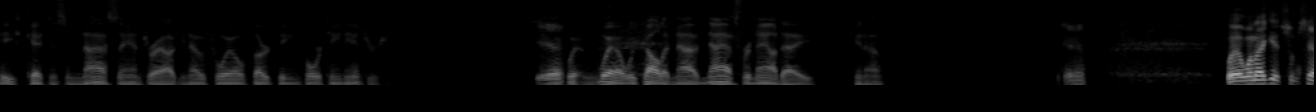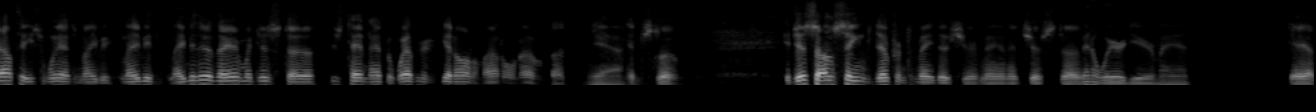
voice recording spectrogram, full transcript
he's catching some nice sand trout. You know, 12, 13, 14 inchers. Yeah, Well, we call it now nice for nowadays. You know. yeah. Well, when I get some southeast winds, maybe maybe maybe they're there, and we just uh, just hadn't had the weather to get on them. I don't know, but Yeah. it's uh, it just all seems different to me this year, man. It's just uh, Been a weird year, man. Yeah,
